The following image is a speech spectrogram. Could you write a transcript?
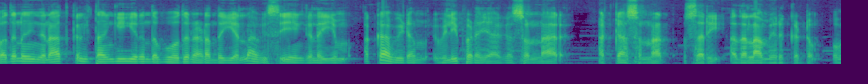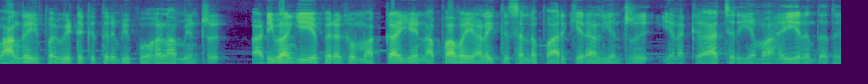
பதினைந்து நாட்கள் தங்கி இருந்தபோது நடந்த எல்லா விஷயங்களையும் அக்காவிடம் வெளிப்படையாக சொன்னார். அக்கா சொன்னார் சரி அதெல்லாம் இருக்கட்டும். வாங்க இப்போ வீட்டுக்கு திரும்பி போகலாம் என்று. அடி வாங்கிய பிறகும் அக்கா ஏன் அப்பாவை அழைத்து செல்ல பார்க்கிறாள் என்று எனக்கு ஆச்சரியமாக இருந்தது.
